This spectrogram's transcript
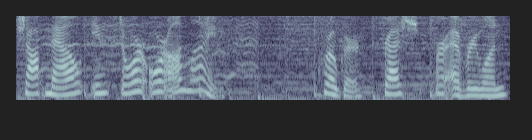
Shop now, in store, or online. Kroger, fresh for everyone.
